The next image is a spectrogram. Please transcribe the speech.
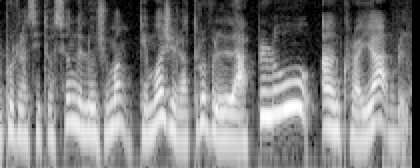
pour la situation de logement, que moi je la trouve la plus incroyable.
